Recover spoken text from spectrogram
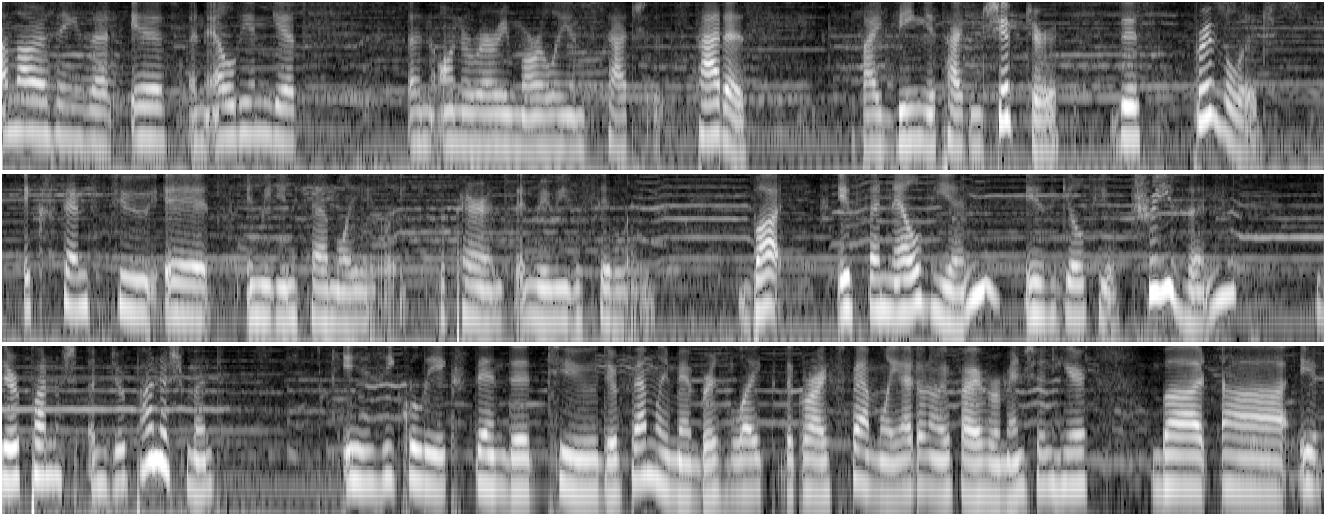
another thing is that if an Eldian gets an honorary Marleyan statu- status by being a Titan shifter, this privilege extends to its immediate family, like the parents and maybe the siblings. But if an Eldian is guilty of treason, their, punish- their punishment is equally extended to their family members, like the Grice family. I don't know if I ever mentioned here, but uh, if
